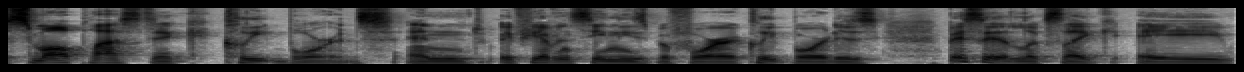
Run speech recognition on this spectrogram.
small plastic cleat boards. And if you haven't seen these before, a cleat board is basically it looks like a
